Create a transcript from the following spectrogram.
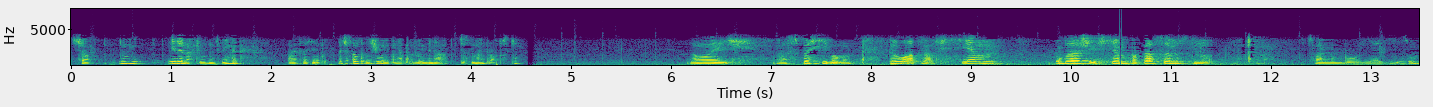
Сейчас. Ну, или на время. А, кстати, сейчас там ничего не понятно, но именно чисто майнкрафтовски. Ой, ну, спасибо вам. Ну ладно, всем удачи, всем пока. С вами, с вами был я, Зизу.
